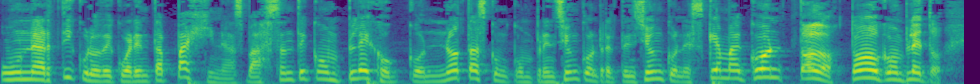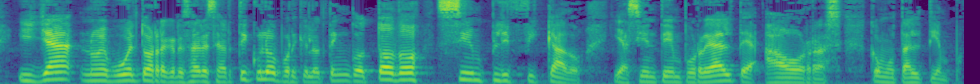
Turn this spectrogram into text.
un artículo de 40 páginas, bastante complejo, con notas, con comprensión, con retención, con esquema, con todo, todo completo. Y ya no he vuelto a regresar a ese artículo porque lo tengo todo simplificado. Y así en tiempo real te ahorras como tal tiempo.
